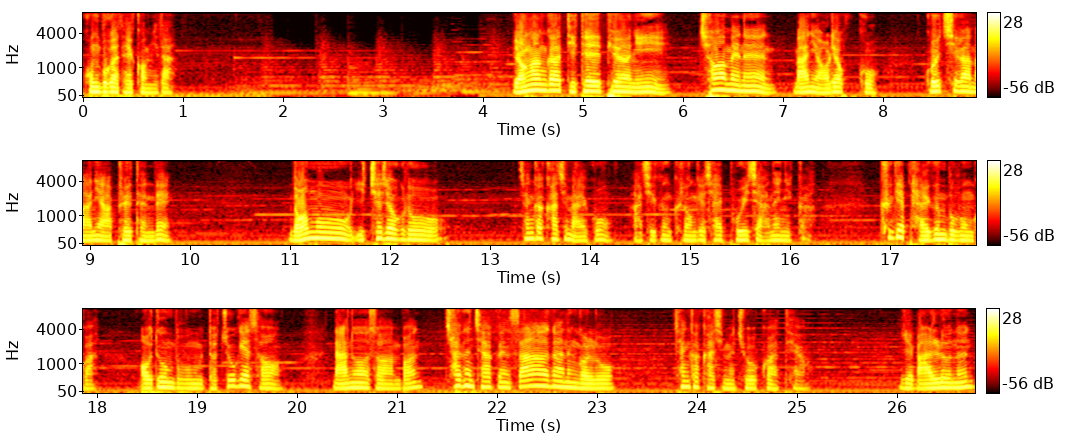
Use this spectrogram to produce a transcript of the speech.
공부가 될 겁니다. 명암과 디테일 표현이 처음에는 많이 어렵고 골치가 많이 아플 텐데 너무 입체적으로 생각하지 말고 아직은 그런 게 잘 보이지 않으니까 크게 밝은 부분과 어두운 부분부터 쪼개서 나누어서 한번 차근차근 쌓아가는 걸로 생각하시면 좋을 것 같아요. 이게 말로는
